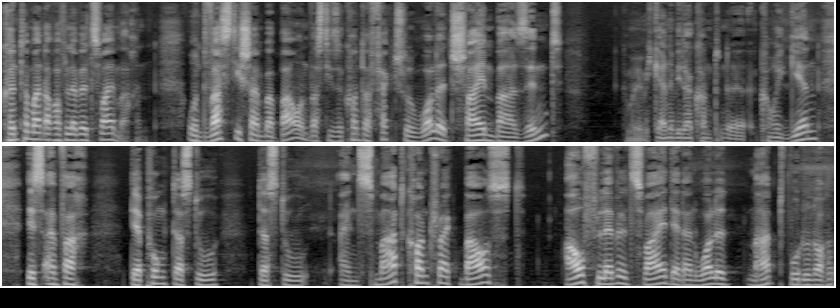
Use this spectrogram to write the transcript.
könnte man auch auf Level 2 machen. Und was die scheinbar bauen, was diese Counterfactual Wallet scheinbar sind, kann man nämlich gerne wieder äh, korrigieren, ist einfach der Punkt, dass du, dass du einen Smart Contract baust auf Level 2, der dein Wallet hat, wo du noch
